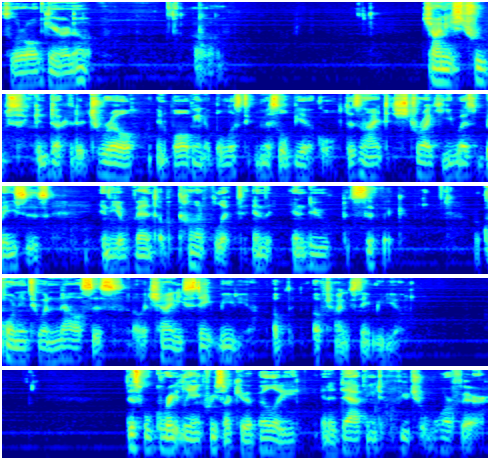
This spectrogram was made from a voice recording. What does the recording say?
So they're all gearing up. Um, Chinese troops conducted a drill involving a ballistic missile vehicle designed to strike U.S. bases in the event of a conflict in the Indo-Pacific, according to analysis of a Chinese state media of, of Chinese state media. This will greatly increase our capability in adapting to future warfare.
